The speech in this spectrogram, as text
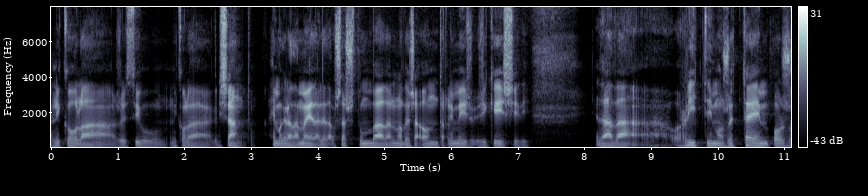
Nicola, zio Nicola Grisanto, e mi aggrada a me, da, le da sta stumbata, no, da sa onta rimeso, di, da, da ritmos e tempos,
